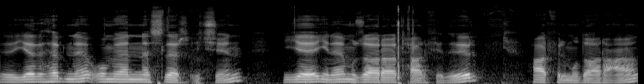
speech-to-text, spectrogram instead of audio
e, yezhebne o müennesler için ye yine muzaraat harfidir. Harfil mudara'a.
